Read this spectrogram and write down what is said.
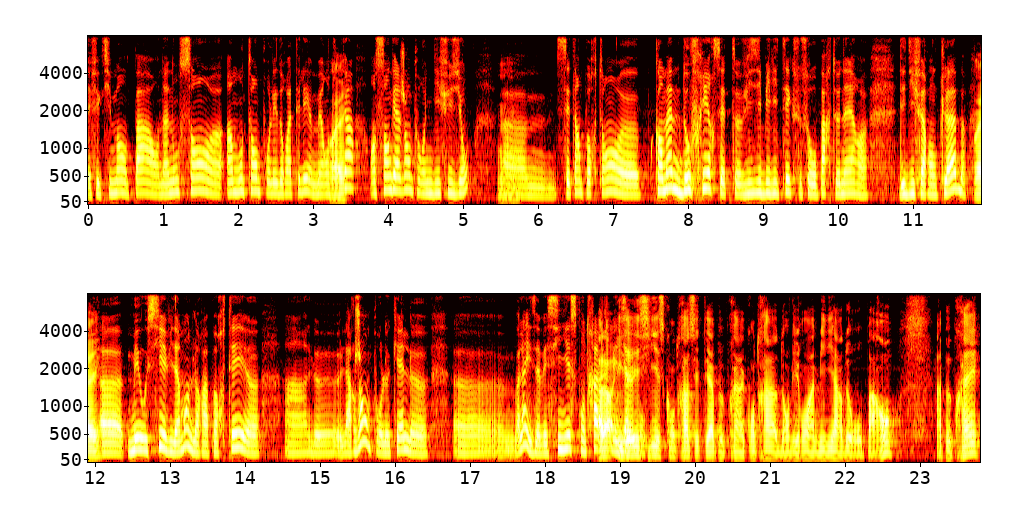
effectivement, pas en annonçant un montant pour les droits télé, mais en Ouais. tout cas en s'engageant pour une diffusion. Mhm. Euh, c'est important euh, quand même d'offrir cette visibilité, que ce soit aux partenaires euh, des différents clubs, Ouais. mais aussi évidemment de leur apporter le- l'argent pour lequel euh, euh, voilà, ils avaient signé ce contrat. Alors, ils avaient signé ce contrat, c'était à peu près un contrat d'environ un milliard d'euros par an, à peu près.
